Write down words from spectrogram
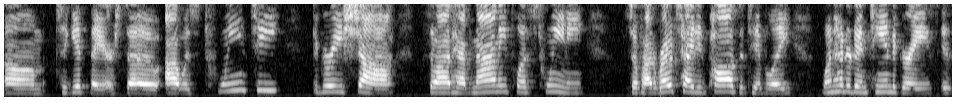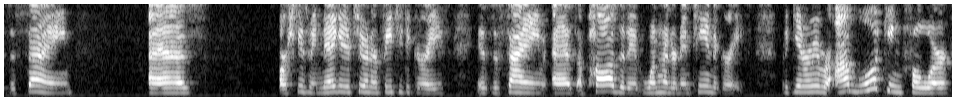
um, to get there. So I was 20 degrees shy. So I'd have 90 plus 20. So if I'd rotated positively, 110 degrees is the same as or excuse me, negative 250 degrees is the same as a positive 110 degrees. But again, remember, I'm looking for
